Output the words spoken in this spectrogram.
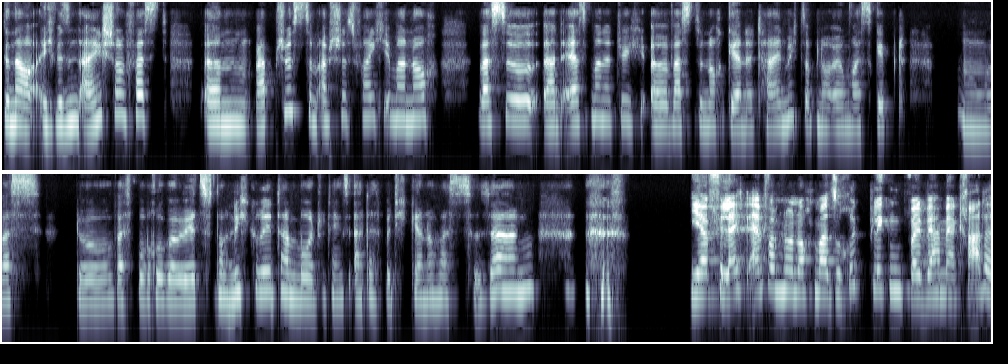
Genau, ich, wir sind eigentlich schon fast ähm, Abschluss. Zum Abschluss frage ich immer noch, was du, erstmal natürlich, äh, was du noch gerne teilen möchtest, ob noch irgendwas gibt, hm, was du, was, worüber wir jetzt noch nicht geredet haben, wo du denkst, ah, das würde ich gerne noch was zu sagen. Ja, vielleicht einfach nur noch mal so rückblickend, weil wir haben ja gerade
